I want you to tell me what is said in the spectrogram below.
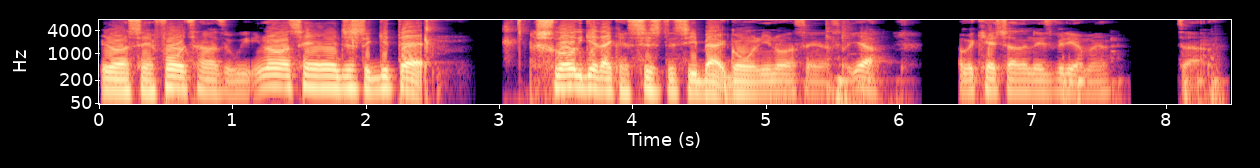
You know what I'm saying? Four times a week. You know what I'm saying? Just to get that slowly get that consistency back going. You know what I'm saying? So yeah, I'm gonna catch y'all in the next video, mm-hmm. man. Time.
